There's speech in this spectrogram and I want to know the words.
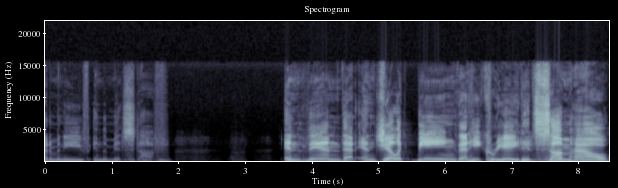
Adam and Eve in the midst of. And then that angelic being that he created somehow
